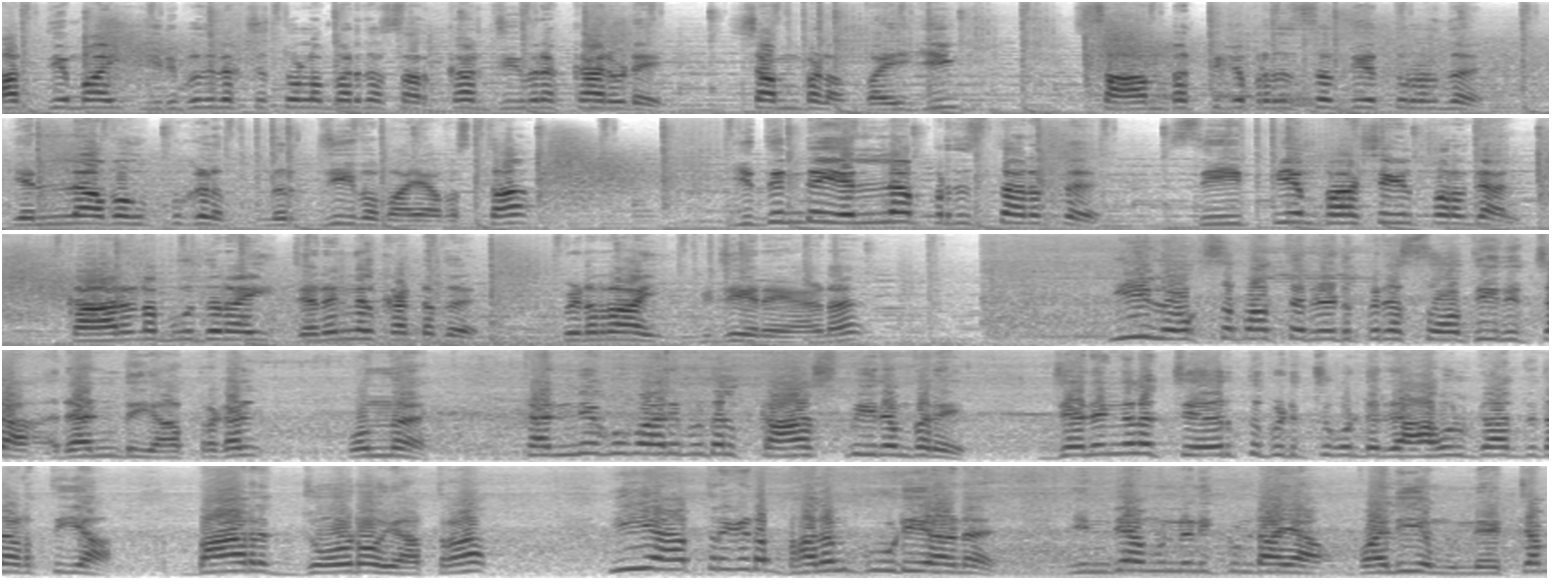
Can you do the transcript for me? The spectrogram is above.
ആദ്യമായി ഇരുപത് ലക്ഷത്തോളം വരുന്ന സർക്കാർ ജീവനക്കാരുടെ ശമ്പളം വൈകി. സാമ്പത്തിക പ്രതിസന്ധിയെ തുടർന്ന് എല്ലാ വകുപ്പുകളും നിർജീവമായ അവസ്ഥ. ഇതിന്റെ എല്ലാം പ്രതിസ്ഥാനത്ത് സി പി എം ഭാഷയിൽ പറഞ്ഞാൽ കാരണഭൂതനായി ജനങ്ങൾ കണ്ടത് പിണറായി വിജയനെയാണ്. ഈ ലോക്സഭാ തെരഞ്ഞെടുപ്പിനെ സ്വാധീനിച്ച രണ്ട് യാത്രകൾ. ഒന്ന് കന്യാകുമാരി മുതൽ കാശ്മീരം വരെ ജനങ്ങളെ ചേർത്ത് പിടിച്ചുകൊണ്ട് രാഹുൽ ഗാന്ധി നടത്തിയ ഭാരത് ജോഡോ യാത്ര. ഈ യാത്രയുടെ ഫലം കൂടിയാണ് ഇന്ത്യ മുന്നണിക്കുണ്ടായ വലിയ മുന്നേറ്റം.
